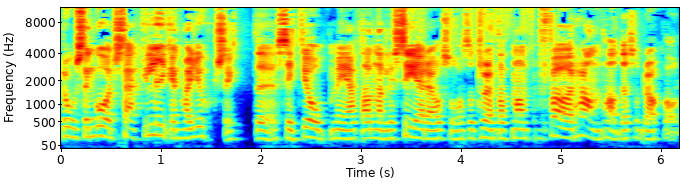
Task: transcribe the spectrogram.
Rosengård säkerligen har gjort sitt, eh, sitt jobb med att analysera och så, så tror jag inte att man på förhand hade så bra koll.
